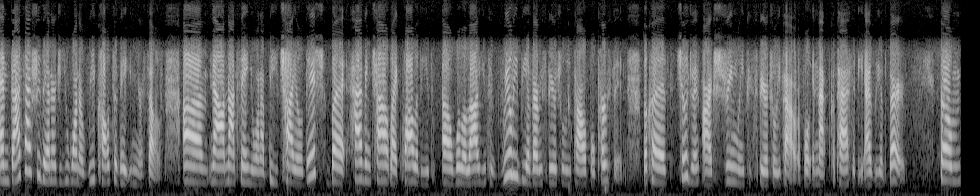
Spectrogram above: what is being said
and that's actually the energy you want to recultivate in yourself. Um, now, I'm not saying you want to be childish, but having childlike qualities uh, will allow you to really be a very spiritually powerful person because children are extremely spiritually powerful in that capacity, as we observe. So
